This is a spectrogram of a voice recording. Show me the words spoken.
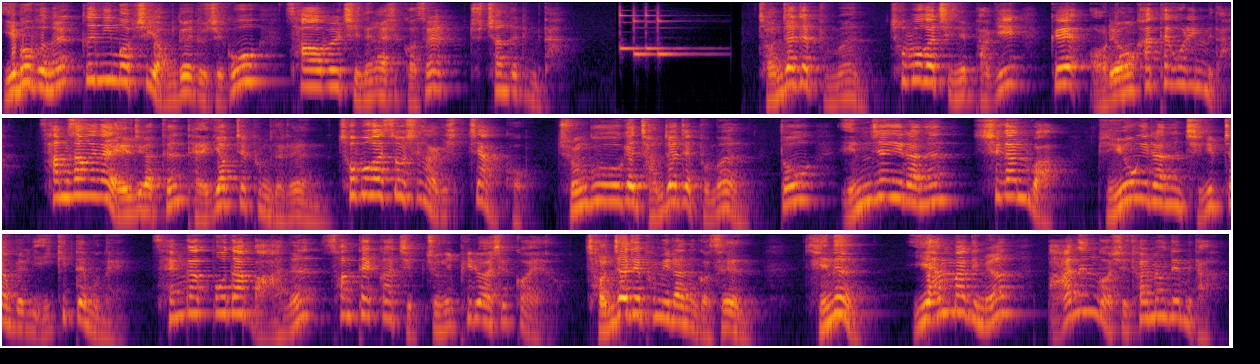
이 부분을 끊임없이 염두에 두시고 사업을 진행하실 것을 추천드립니다. 전자제품은 초보가 진입하기 꽤 어려운 카테고리입니다. 삼성이나 LG 같은 대기업 제품들은 초보가 소싱하기 쉽지 않고 중국의 전자제품은 또 인증이라는 시간과 비용이라는 진입장벽이 있기 때문에 생각보다 많은 선택과 집중이 필요하실 거예요. 전자제품이라는 것은 기능, 이 한마디면 많은 것이 설명됩니다.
